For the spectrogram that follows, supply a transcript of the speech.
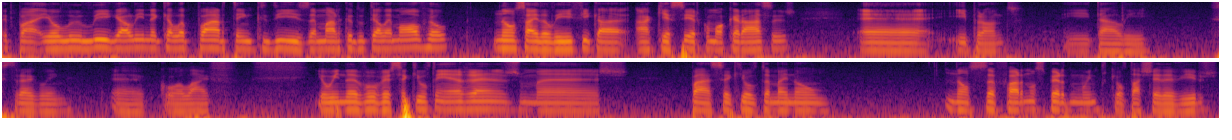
Epá, ele liga ali naquela parte em que diz a marca do telemóvel não sai dali, fica a, a aquecer como ao caraças uh, e pronto. E está ali struggling uh, com a life. Eu ainda vou ver se aquilo tem arranjo, mas pá, se aquilo também não não se safar, não se perde muito porque ele está cheio de vírus.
